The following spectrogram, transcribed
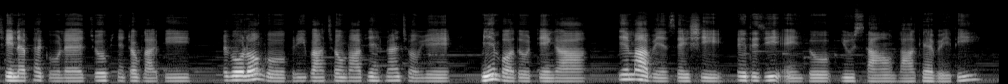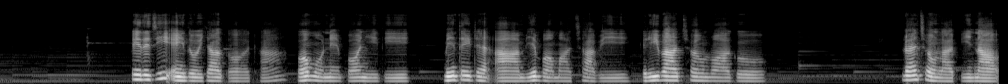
ခြေနှစ်ဖက်ကိုလည်းကျိုးဖြင့်တုပ်လိုက်ပြီးတကိုယ်လုံးကိုဂရီပါခြုံလာဖြင့်လှမ်းခြုံ၍မြင်းပေါ်သို့တင်ကားပြင်းမပင်စိတ်ရှိလေတကြီးအိမ်သို့ယူဆောင်လာခဲ့ပေသည် လေတကြီးအိမ်သို့ရောက်သောအခါဘောမုံနှင့်ဘောညီသည်မင်းသိတဲ့အားမြင်းပေါ်မှချပြီးဂရီပါခြုံလွှာကိုလွှမ်းခြုံလိုက်ပြီးနောက်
